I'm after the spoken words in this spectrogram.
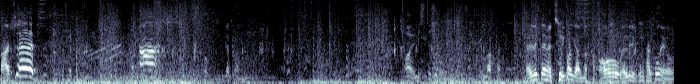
아 쉣! 아, 여기까지 맞네. 아 엘리 진짜 싫어. 아 엘리 때문에 질각이 안 나 어우 엘리 궁 잘 쏘네요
